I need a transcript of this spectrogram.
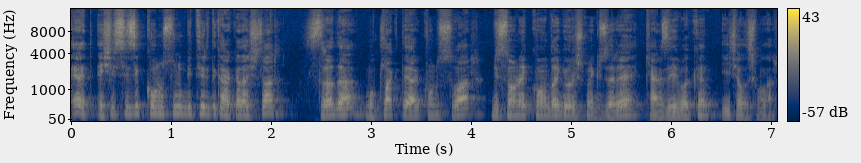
Evet eşitsizlik konusunu bitirdik arkadaşlar. Sırada mutlak değer konusu var. Bir sonraki konuda görüşmek üzere. Kendinize iyi bakın. İyi çalışmalar.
